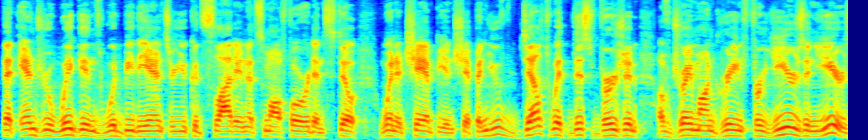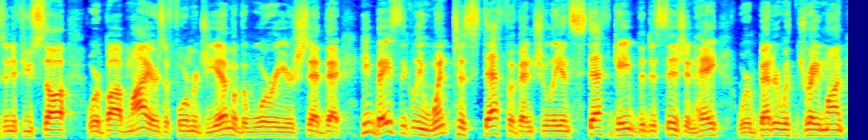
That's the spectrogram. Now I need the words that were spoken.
that Andrew Wiggins would be the answer you could slot in at small forward and still win a championship. And you've dealt with this version of Draymond Green for years and years. And if you saw where Bob Myers, a former GM of the Warriors, said that he basically went to Steph eventually and Steph gave the decision, hey, we're better with Draymond,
